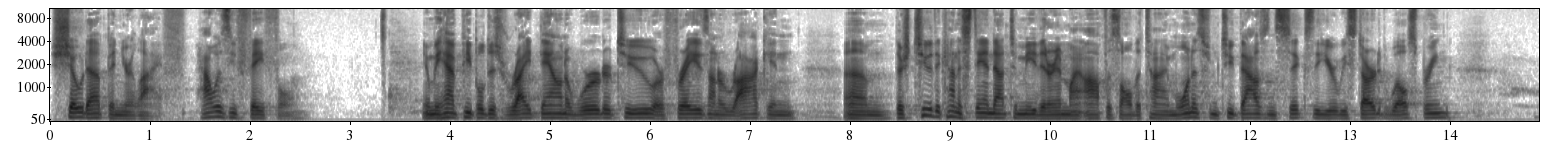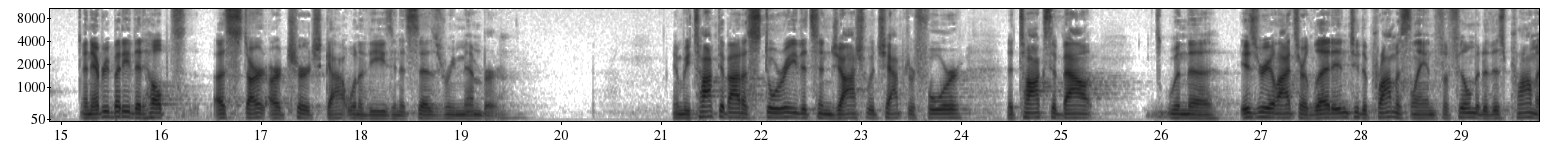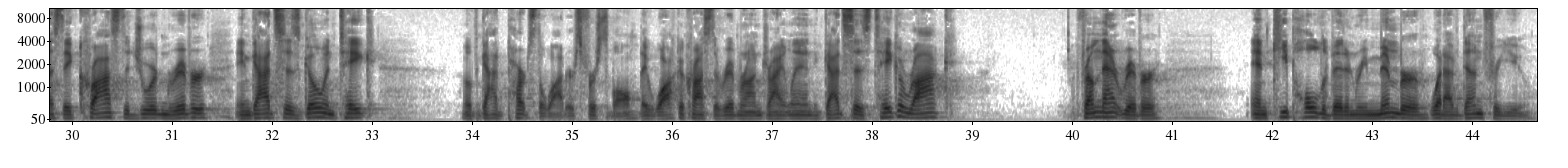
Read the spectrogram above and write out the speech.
showed up in your life. How was He faithful? And we have people just write down a word or two or phrase on a rock. And um, there's two that kind of stand out to me that are in my office all the time. One is from 2006, the year we started Wellspring. And everybody that helped us start our church got one of these, and it says, Remember. And we talked about a story that's in Joshua chapter 4 that talks about when the Israelites are led into the promised land, fulfillment of this promise, they cross the Jordan River, and God says, Go and take, well, God parts the waters, first of all. They walk across the river on dry land. God says, Take a rock from that river and keep hold of it and remember what I've done for you.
